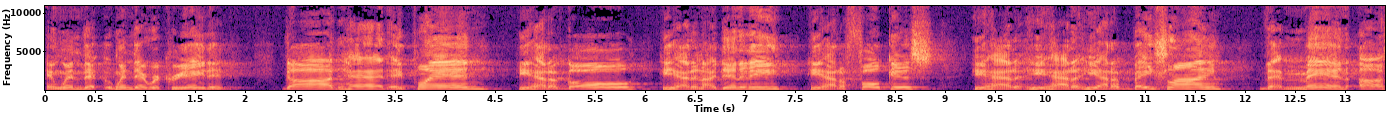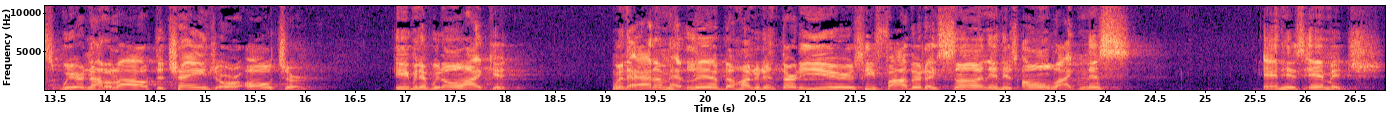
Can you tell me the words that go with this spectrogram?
and when they, when they were created. God had a plan, He had a goal, He had an identity, He had a focus, He had, he had, a, he had a baseline that man, us, we're not allowed to change or alter, even if we don't like it. When Adam had lived 130 years, he fathered a son in his own likeness and his image.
